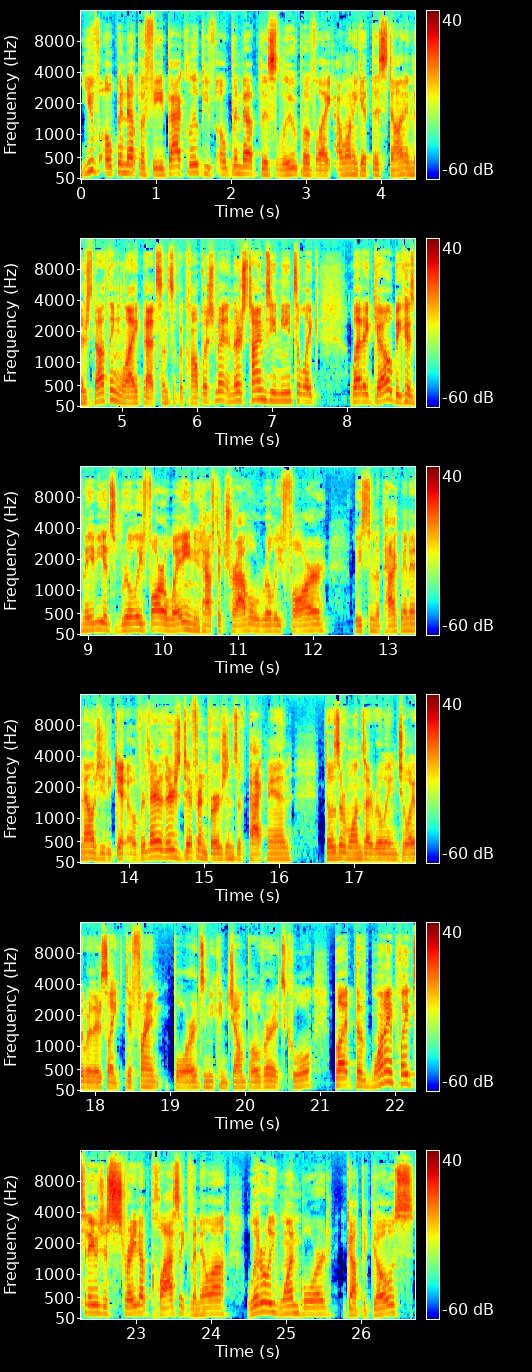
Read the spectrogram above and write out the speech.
you've opened up a feedback loop. You've opened up this loop of like, I want to get this done. And there's nothing like that sense of accomplishment. And there's times you need to like let it go because maybe it's really far away and you'd have to travel really far, at least in the Pac Man analogy, to get over there. There's different versions of Pac Man those are ones I really enjoy where there's like different boards and you can jump over. It's cool. But the one I played today was just straight up classic vanilla, literally one board. You got the ghosts.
